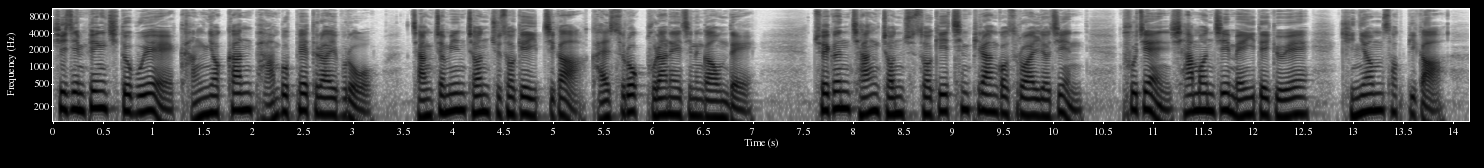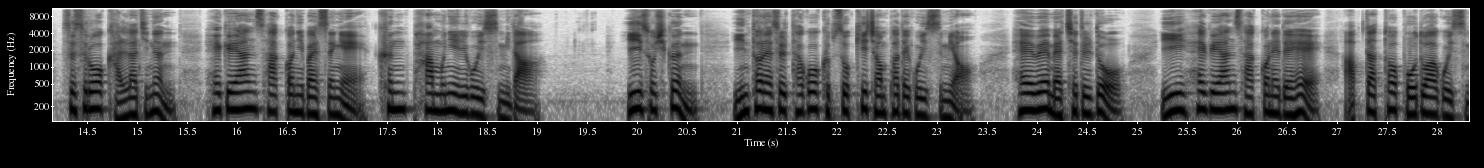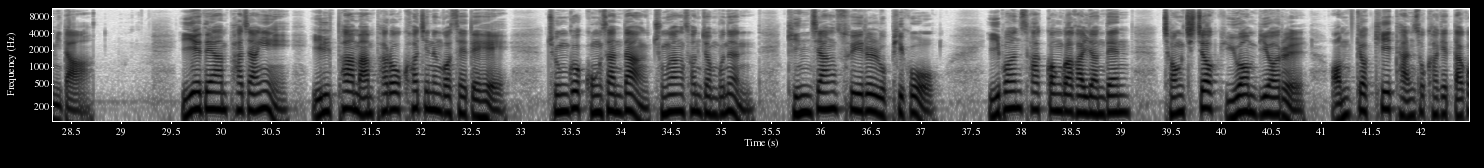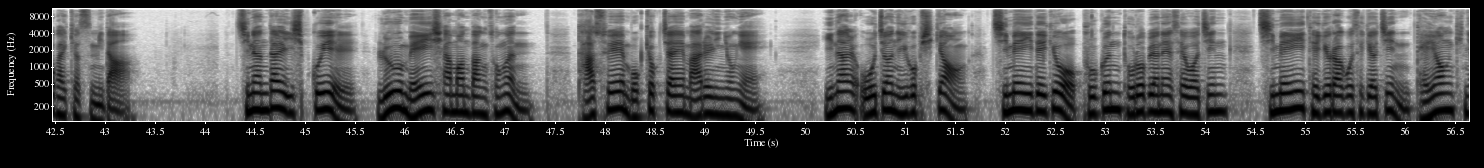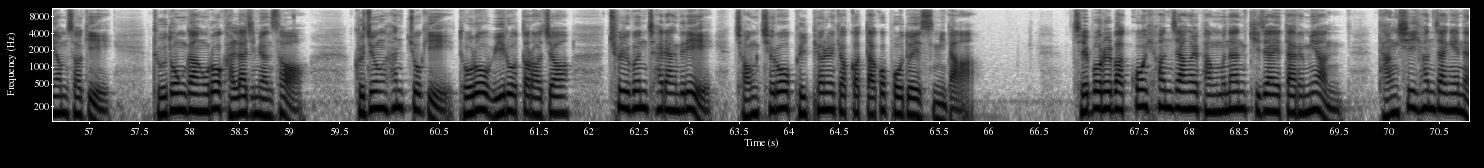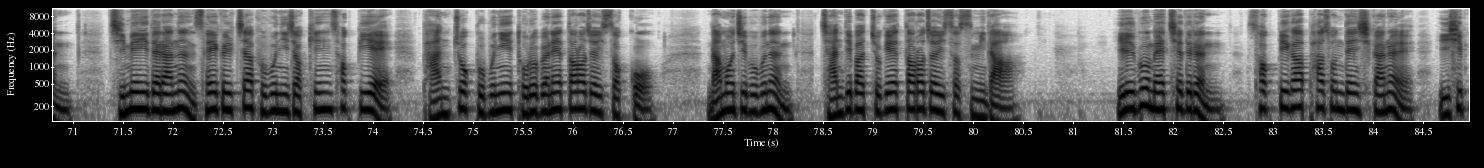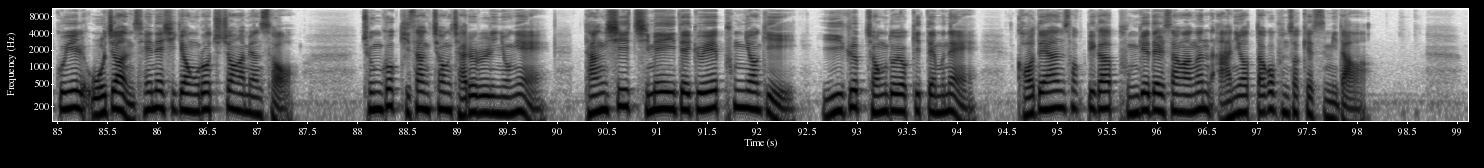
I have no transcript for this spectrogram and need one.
시진핑 지도부의 강력한 반부패 드라이브로 장점인 전 주석의 입지가 갈수록 불안해지는 가운데 최근 장 전 주석이 친필한 것으로 알려진 푸젠 샤먼지 메이대교의 기념 석비가 스스로 갈라지는 해괴한 사건이 발생해 큰 파문이 일고 있습니다. 이 소식은 인터넷을 타고 급속히 전파되고 있으며 해외 매체들도 이 해괴한 사건에 대해 앞다퉈 보도하고 있습니다. 이에 대한 파장이 일파만파로 커지는 것에 대해 중국 공산당 중앙선전부는 긴장 수위를 높이고 이번 사건과 관련된 정치적 유언비어를 엄격히 단속하겠다고 밝혔습니다. 지난달 29일 루 메이 샤먼 방송은 다수의 목격자의 말을 인용해 이날 오전 7시경 지메이 대교 부근 도로변에 세워진 지메이 대교라고 새겨진 대형 기념석이 두 동강으로 갈라지면서 그중 한쪽이 도로 위로 떨어져 출근 차량들이 정체로 불편을 겪었다고 보도했습니다. 제보를 받고 현장을 방문한 기자에 따르면 당시 현장에는 지메이데라는 세 글자 부분이 적힌 석비의 반쪽 부분이 도로변에 떨어져 있었고 나머지 부분은 잔디밭 쪽에 떨어져 있었습니다. 일부 매체들은 석비가 파손된 시간을 29일 오전 3, 4시경으로 추정하면서 중국 기상청 자료를 인용해 당시 지메이 대교의 풍력이 2급 정도였기 때문에 거대한 석비가 붕괴될 상황은 아니었다고 분석했습니다.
